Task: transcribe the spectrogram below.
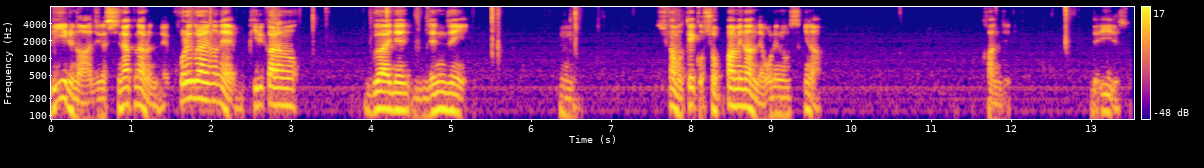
ビールの味がしなくなるんで、これぐらいのね、ピリ辛の具合で全然いい。うん。しかも結構しょっぱめなんで、俺の好きな感じ。で、いいです。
